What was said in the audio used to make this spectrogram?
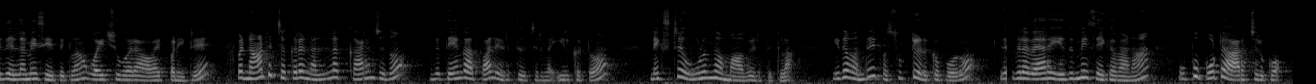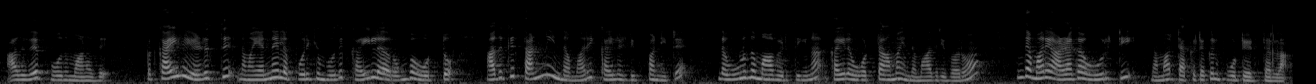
இது எல்லாமே சேர்த்துக்கலாம். ஒயிட் சுகரை அவாய்ட் பண்ணிவிட்டு இப்போ நாட்டு சக்கரை நல்லா கரைஞ்சதும் இந்த தேங்காய் பால் எடுத்து வச்சுருங்க இருக்கட்டும். நெக்ஸ்ட்டு உளுந்த மாவு எடுத்துக்கலாம். இதை வந்து இப்போ சுட்டு எடுக்க போகிறோம் இதில் வேறு எதுவுமே சேர்க்க வேணாம். உப்பு போட்டு அரைச்சிருக்கோம். அதுவே போதுமானது. இப்போ கையில் எடுத்து நம்ம எண்ணெயில் பொரிக்கும் போது கையில் ரொம்ப ஒட்டும். அதுக்கு தண்ணி இந்த மாதிரி கையில் டிப் பண்ணிவிட்டு இந்த உளுந்த மாவு எடுத்திங்கன்னா கையில் ஒட்டாமல் இந்த மாதிரி வரும். இந்த மாதிரி அழகாக உருட்டி நம்ம டக்கு டக்குன்னு போட்டு எடுத்துடலாம்.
